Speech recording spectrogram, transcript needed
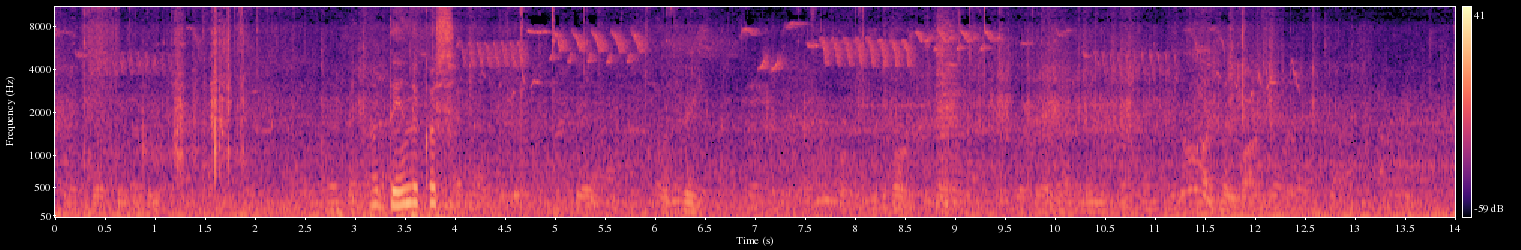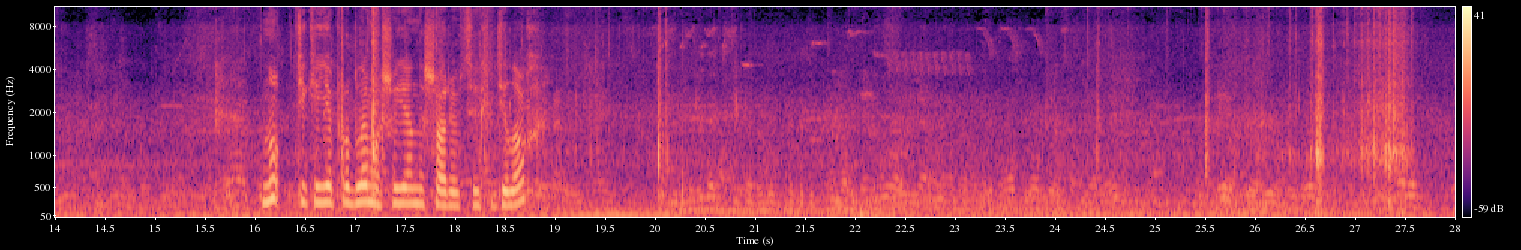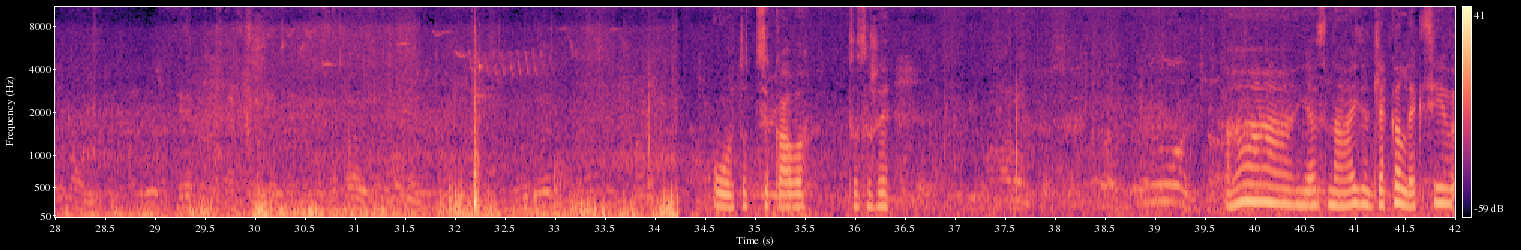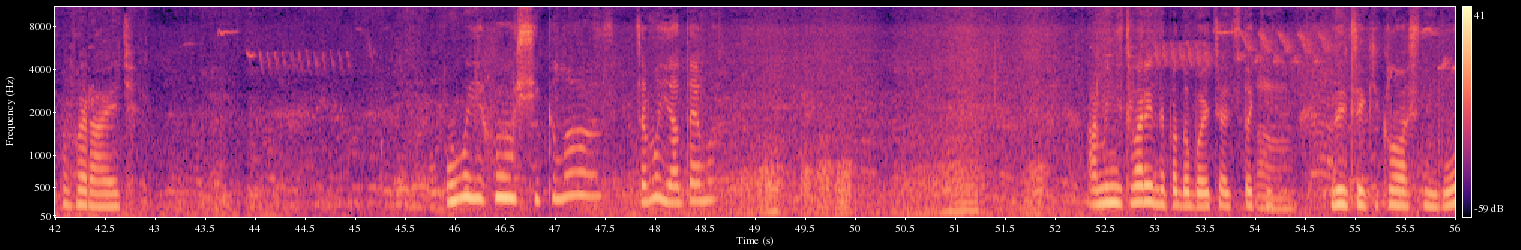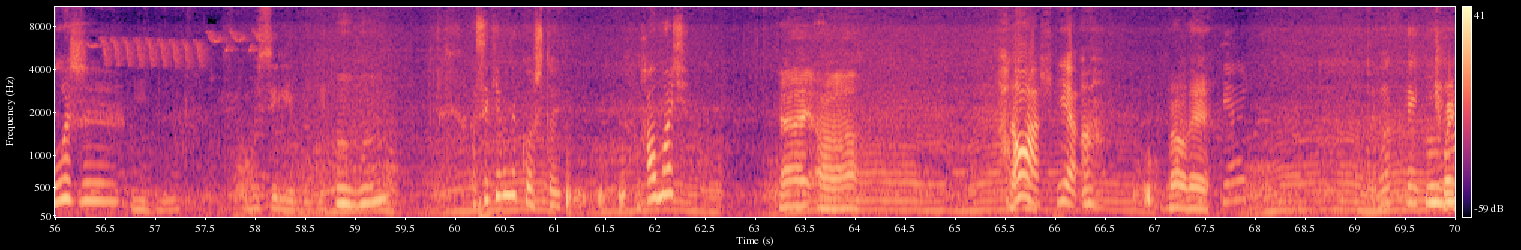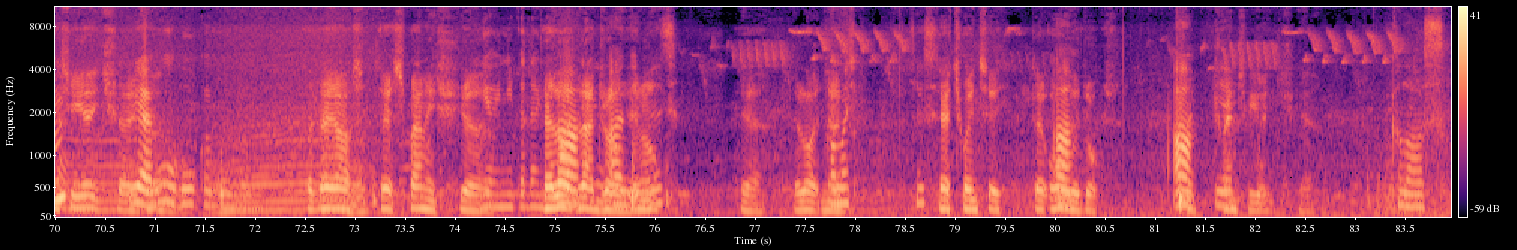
Один якось. Ну, тільки є проблема, що я не шарю в цих ділах. Тут цікаво. Тут вже. А, я знаю, для колекції вибирають. Ой, гусі, клас! Це моя тема. А мені тварини подобаються ось такі. Дивіться, які класні. Боже. Гуси лебеди. Угу. А скільки вони коштують? How much? They are, А, є. А. well, they're 25. 20 each, uh, Yeah. Ого, как дорого. but they are, they're Spanish. Uh, Я никогда they're не... like А, ladro, а, you know? дивіться. Yeah, they're like How Nad- much? This? They're 20. They're all Ah. the ducks. А, є. 20 each, yeah. Клас.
